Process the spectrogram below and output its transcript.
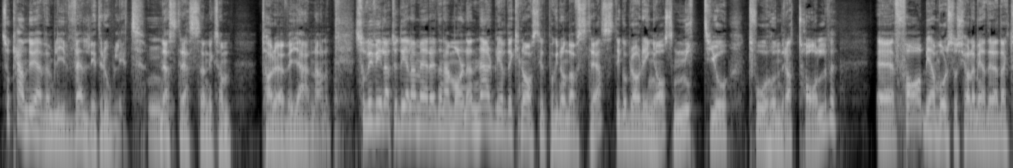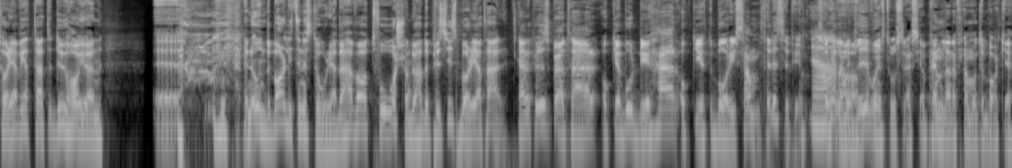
så kan det ju även bli väldigt roligt när stressen liksom tar över hjärnan. Så vi vill att du delar med dig den här morgonen. När blev det knasigt på grund av stress? Det går bra att ringa oss. 90 212. Eh, Fabian, vår sociala medieredaktör, jag vet att du har ju en eh, en underbar liten historia. Det här var två år sedan. Du hade precis börjat här. Jag hade precis börjat här och jag bodde ju här och i Göteborg samtidigt. Typ ju. Ja. Så hela Ja. mitt liv var en stor stress. Jag pendlade fram och tillbaka.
